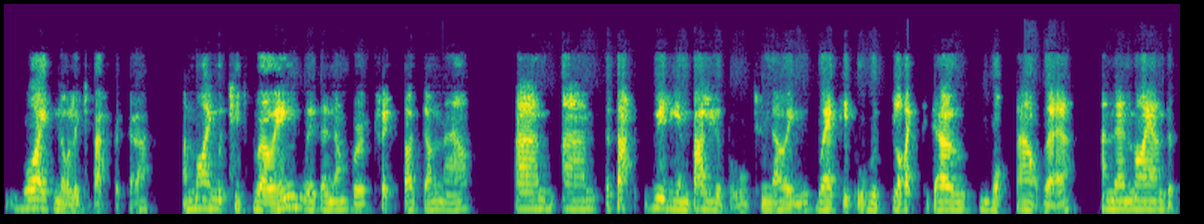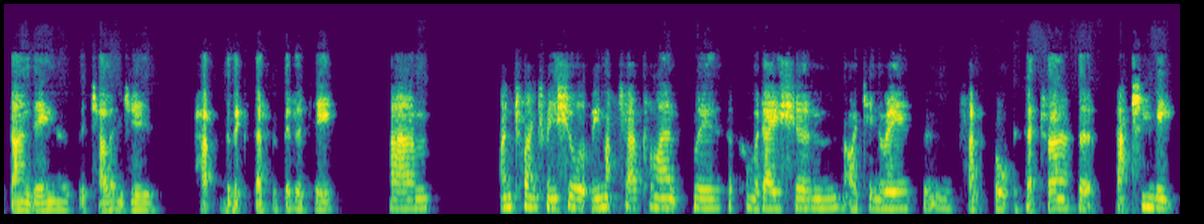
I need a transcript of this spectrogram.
wide knowledge of Africa, and mine, which is growing with a number of trips I've done now. Um, um, but that's really invaluable to knowing where people would like to go and what's out there. And then my understanding of the challenges, perhaps of accessibility. Um, I'm trying to ensure that we match our clients with accommodation, itineraries and transport, etc., that actually meet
